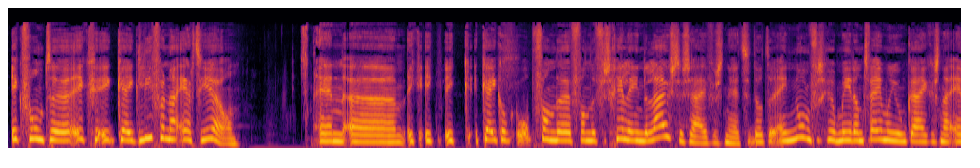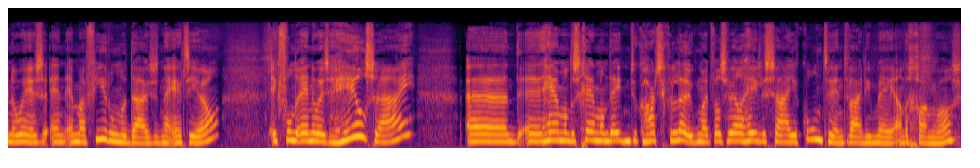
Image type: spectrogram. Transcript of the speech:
Ik, vond, eh, ik, ik keek liever naar RTL. En ehm, ik, ik, ik keek ook op van de, van de verschillen in de luistercijfers net. Dat er enorm verschil, meer dan 2 miljoen kijkers naar NOS en, en maar 400.000 naar RTL. Ik vond de NOS heel saai. Eh, eh, Herman de Scherman deed natuurlijk hartstikke leuk... maar het was wel hele saaie content waar hij mee aan de gang was.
